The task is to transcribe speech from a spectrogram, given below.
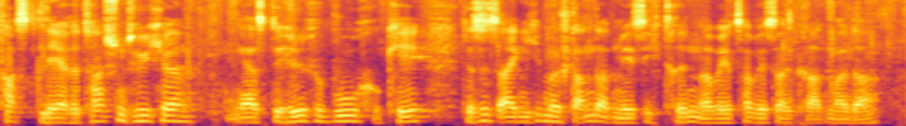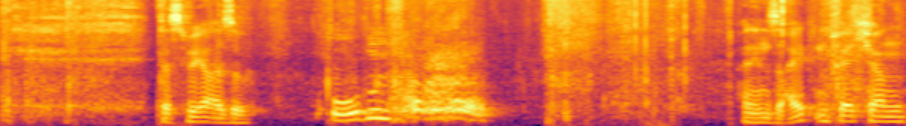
fast leere Taschentücher, erste Hilfebuch, okay, das ist eigentlich immer standardmäßig drin, aber jetzt habe ich es halt gerade mal da. Das wäre also oben an den Seitenfächern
